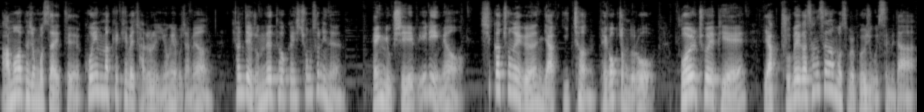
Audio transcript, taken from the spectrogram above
암호화폐 정보 사이트 코인마켓캡의 자료를 이용해 보자면 현재 룸 네트워크의 시총 순위는 161위이며 시가총액은 약 2,100억 정도로 9월 초에 비해 약 2배가 상승한 모습을 보여주고 있습니다.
